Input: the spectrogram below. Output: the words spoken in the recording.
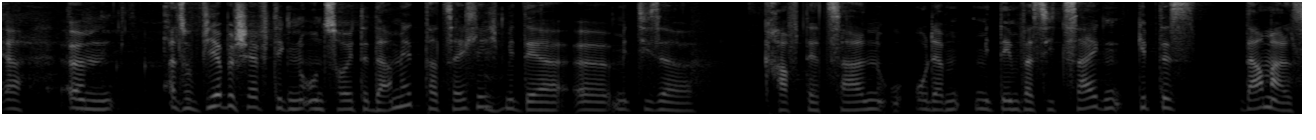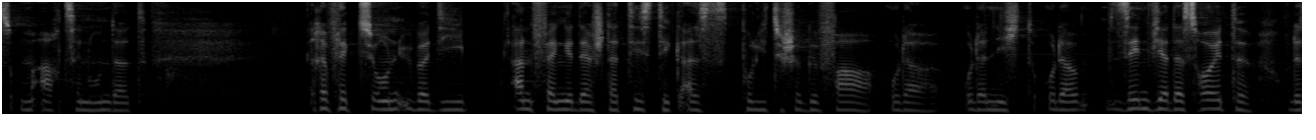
Ja, ähm, also wir beschäftigen uns heute damit tatsächlich mhm. mit, der, äh, mit dieser Kraft der Zahlen oder mit dem, was sie zeigen. Gibt es damals um 1800 Reflexionen über die Anfänge der Statistik als politische Gefahr oder, oder nicht? Oder sehen wir das heute? Oder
